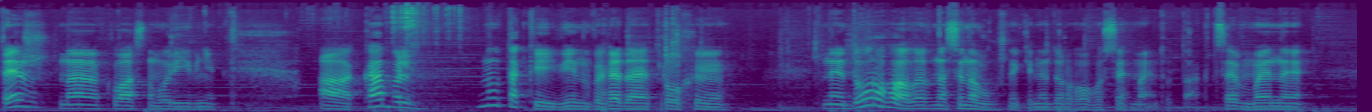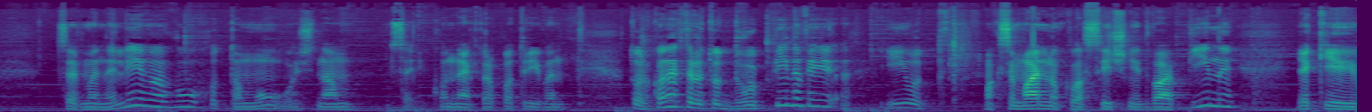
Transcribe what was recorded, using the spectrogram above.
теж на класному рівні. А кабель, ну такий, він виглядає трохи недорого, але в нас і навушники недорогого сегменту. Так, це в мене, це в мене ліве вухо, тому ось нам цей конектор потрібен. Тож, конектори тут двопінові, і от максимально класичні два піни, які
